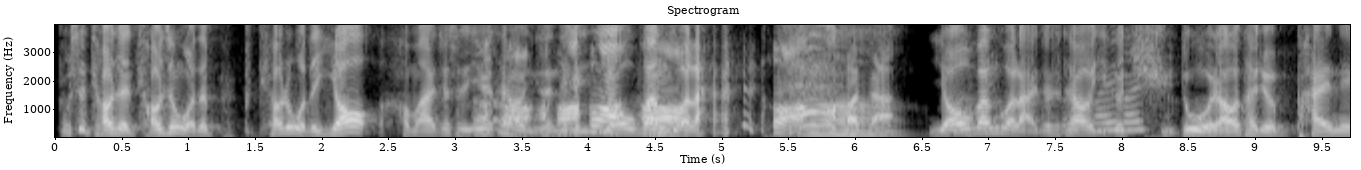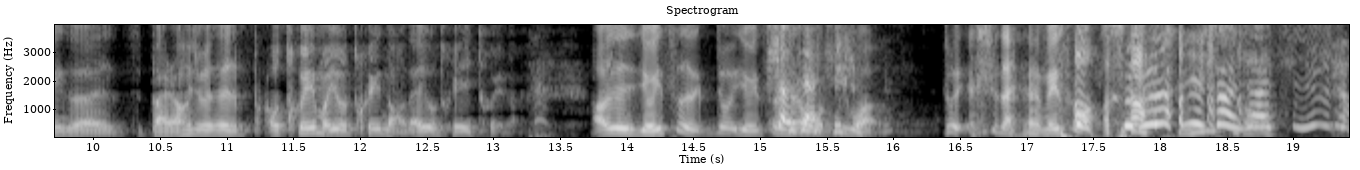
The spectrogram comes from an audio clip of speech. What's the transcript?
不是调整调整我的调整我的腰好吗？就是因为他要你的那个腰弯过来。好的。腰弯过来，就是他要一个曲度，然后他就拍那个板，然后就是把我推嘛，又推脑袋，又推腿的。然后就有一次，就有一次让我屁股，对，是的，没错，上下其手，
